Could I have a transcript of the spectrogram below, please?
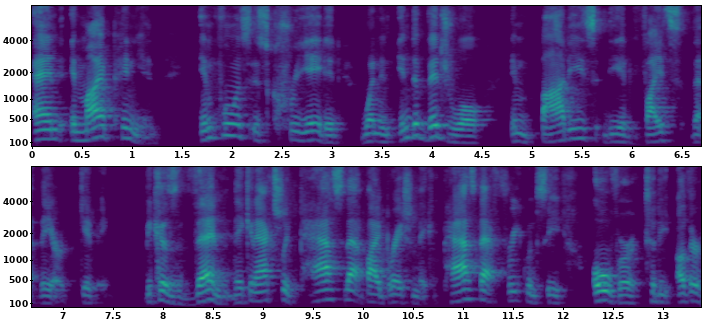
And in my opinion, influence is created when an individual embodies the advice that they are giving because then they can actually pass that vibration, they can pass that frequency over to the other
